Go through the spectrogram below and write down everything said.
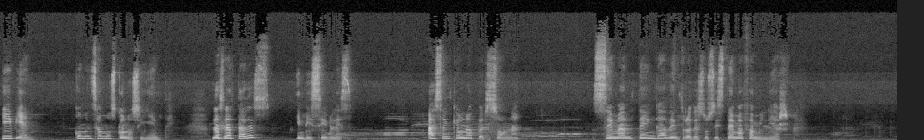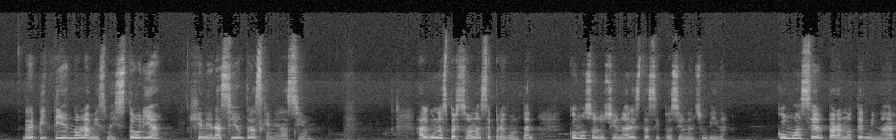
Y bien, comenzamos con lo siguiente. Las lealtades invisibles hacen que una persona se mantenga dentro de su sistema familiar, repitiendo la misma historia, generación tras generación. Algunas personas se preguntan cómo solucionar esta situación en su vida, cómo hacer para no terminar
